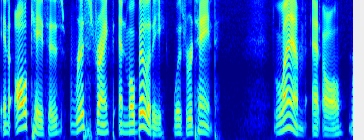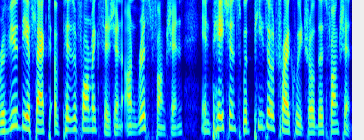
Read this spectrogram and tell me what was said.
In all cases, wrist strength and mobility was retained. Lamb et al. reviewed the effect of pisiform excision on wrist function in patients with pisotriquetral dysfunction.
